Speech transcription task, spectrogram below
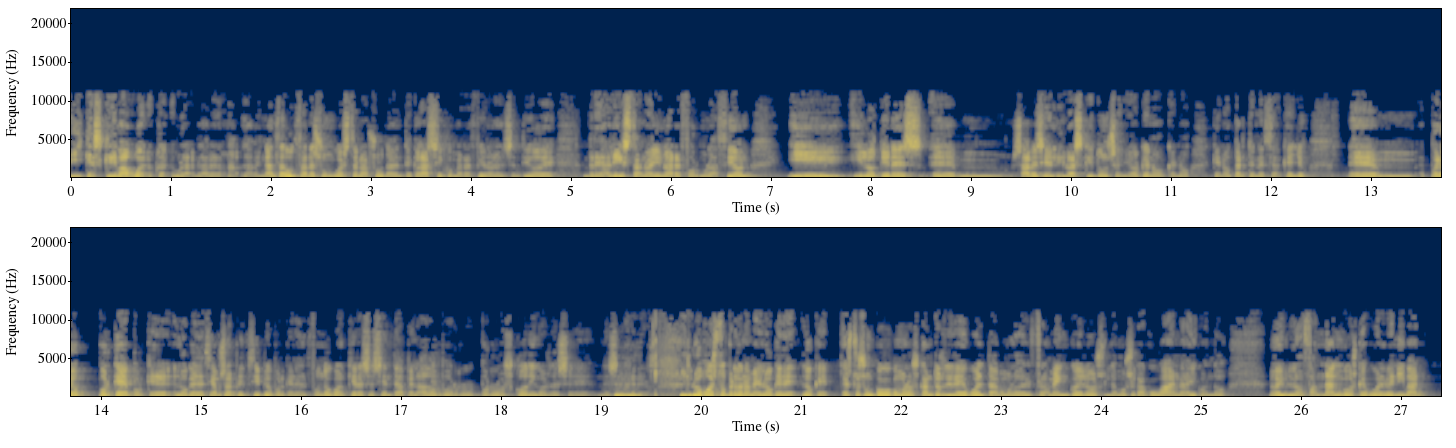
y que escriba la, la- la venganza de Dulzán es un western absolutamente clásico, me refiero en el sentido de realista, no hay una reformulación y, y lo tienes, eh, ¿sabes? Y, y lo ha escrito un señor que no, que no, que no pertenece a aquello. Eh, pero ¿por qué? Porque lo que decíamos al principio, porque en el fondo cualquiera se siente apelado por, por los códigos de ese, de ese género. Y luego esto, perdóname, lo que, lo que esto es un poco como los cantos de ida y vuelta, como lo del flamenco y los, la música cubana y cuando ¿no? y los fandangos que vuelven y van.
